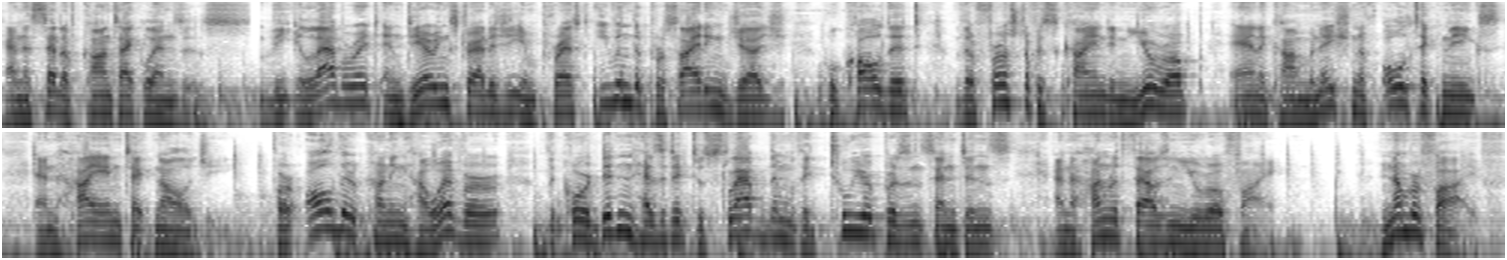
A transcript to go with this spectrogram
and a set of contact lenses. The elaborate and daring strategy impressed even the presiding judge who called it the first of its kind in Europe and a combination of old techniques and high-end technology. For all their cunning, however, the court didn't hesitate to slap them with a two-year prison sentence and a 100,000 euro fine. Number 5.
